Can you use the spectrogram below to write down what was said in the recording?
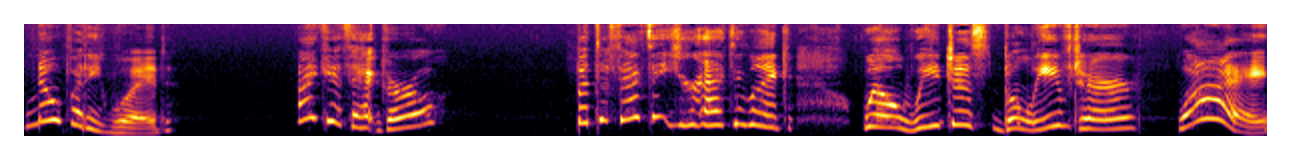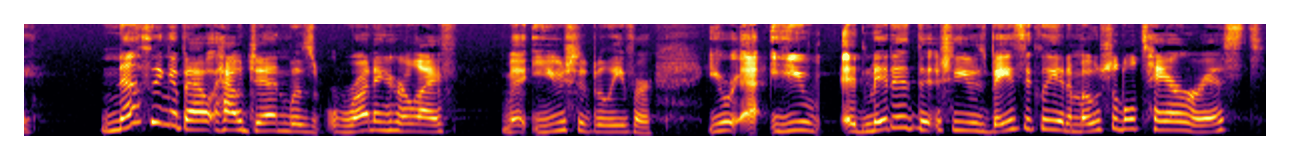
Nobody would. I get that, girl. But the fact that you're acting like, well, we just believed her. Why? Nothing about how Jen was running her life you should believe her. You were, uh, you admitted that she was basically an emotional terrorist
